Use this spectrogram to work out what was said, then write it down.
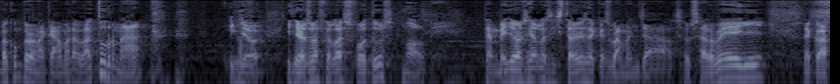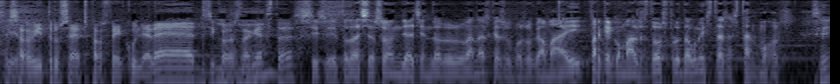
va comprar una càmera, va tornar i, llavors, i llavors va fer les fotos. Molt bé. També llavors hi ha les històries de que es va menjar el seu cervell, de que va fer Sí. servir trossets per fer collarets i coses d'aquestes. Sí, sí, tot això són llegendes urbanes que suposo que mai... Perquè com els dos protagonistes estan morts, Sí?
